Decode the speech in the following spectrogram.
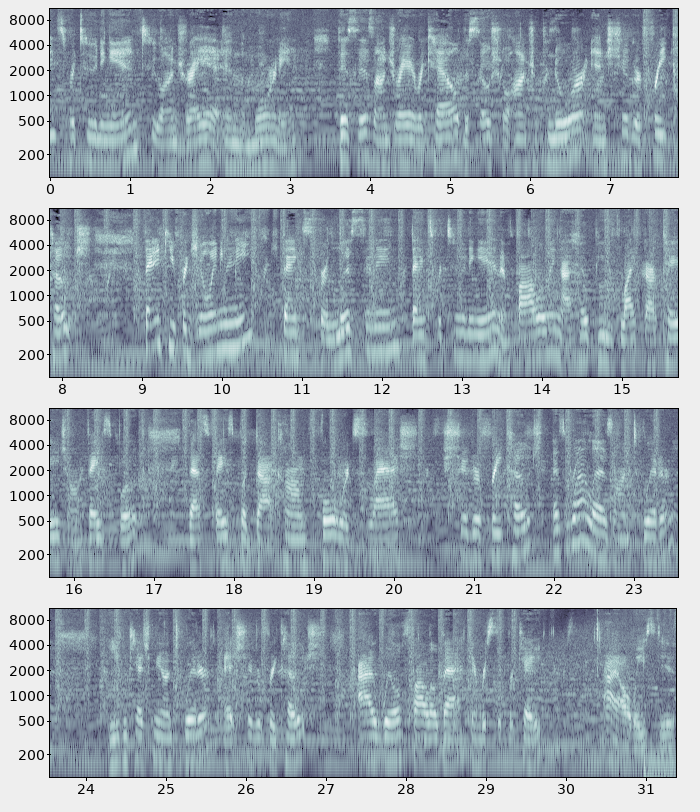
Thanks for tuning in to Andrea in the Morning. This is Andrea Raquel, the social entrepreneur and sugar free coach. Thank you for joining me. Thanks for listening. Thanks for tuning in and following. I hope you've liked our page on Facebook. That's facebook.com forward slash sugar free coach, as well as on Twitter. You can catch me on Twitter at sugar free coach. I will follow back and reciprocate. I always do.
